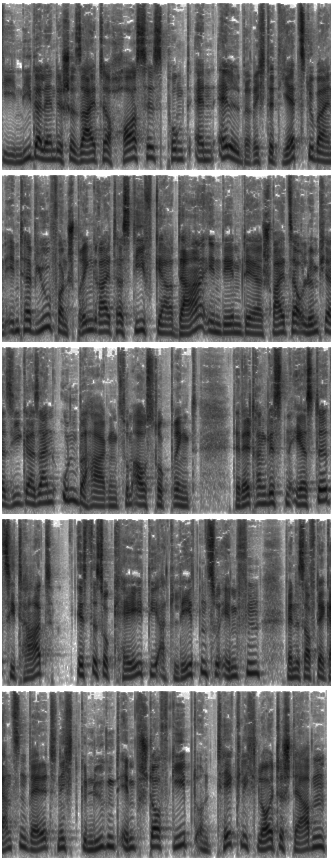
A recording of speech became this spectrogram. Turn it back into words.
Die niederländische Seite horses.nl berichtet jetzt über ein Interview von Springreiter Steve Gerdin, in dem der Schweizer Olympiasieger sein Unbehagen zum Ausdruck bringt. Der Weltranglisten Erste, Zitat, ist es okay, die Athleten zu impfen, wenn es auf der ganzen Welt nicht genügend Impfstoff gibt und täglich Leute sterben,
